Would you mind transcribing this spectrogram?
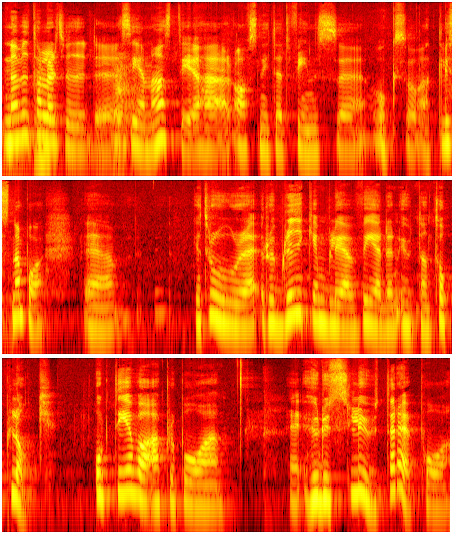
När vi talades vid senast, det här avsnittet finns också att lyssna på. Jag tror rubriken blev Veden utan topplock. Och det var apropå eh, hur du slutade på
